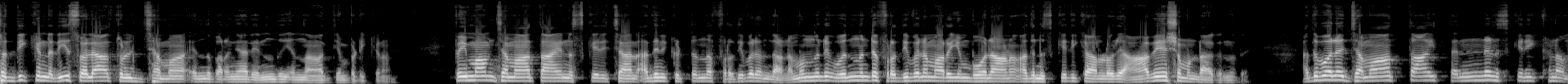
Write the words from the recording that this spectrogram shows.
ശ്രദ്ധിക്കേണ്ടത് ഈ സ്വലാത്തുൽ ജമ എന്ന് പറഞ്ഞാൽ എന്ത് എന്ന് ആദ്യം പഠിക്കണം. ഇപ്പം ഇമാം ജമാഅത്തായി നിസ്കരിച്ചാൽ അതിന് കിട്ടുന്ന പ്രതിഫലം എന്താണ്? ഒന്നിന്റെ ഒന്നിന്റെ പ്രതിഫലം അറിയുമ്പോഴാണ് അത് നിസ്കരിക്കാനുള്ള ഒരു ആവേശമുണ്ടാകുന്നത് അതുപോലെ ജമാഅത്തായി തന്നെ നിസ്കരിക്കണം.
